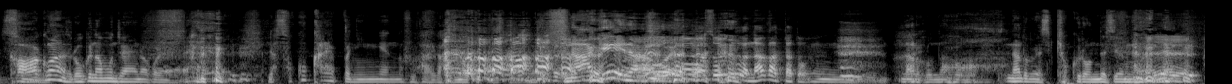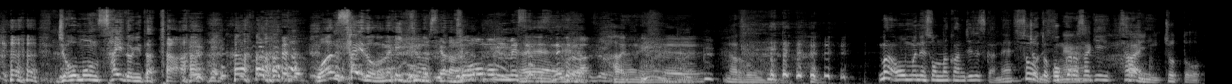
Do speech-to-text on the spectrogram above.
い。かこなんです。ろくなもんじゃないなこれ。いや、そこからやっぱ人間の腐敗が始まってたんですよね。長えな そういうことがなかったと。なるほどなるほど。何度も言います極論ですよね。縄文サイドに立った。ワンサイドのね意見ですからね。縄文目線ですね、これは。なるほどまあ、おおむねそんな感じですかね。そうですねちょっとここから先、さらにちょっと、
